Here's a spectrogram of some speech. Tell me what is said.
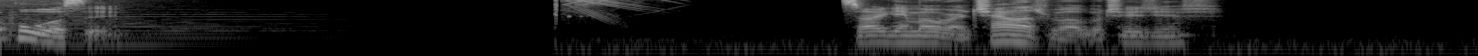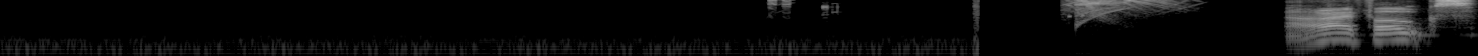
Pussy. Start game over in challenge mode, but you just. All right, folks.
